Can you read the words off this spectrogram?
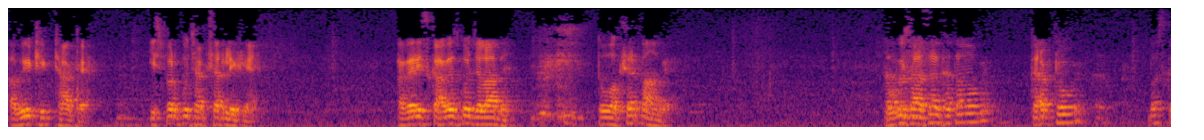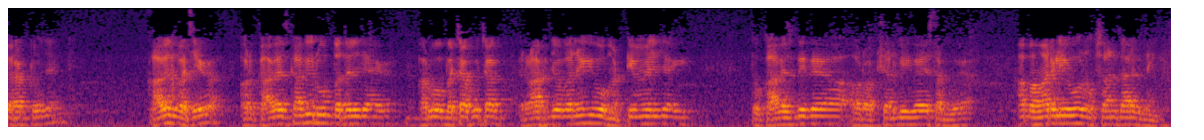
अभी ठीक ठाक है इस पर कुछ अक्षर लिखे। हैं अगर इस कागज़ को जला दें तो वो अक्षर कहाँ गए? वो भी साथ साथ खत्म हो गए करप्ट हो गए। बस करप्ट हो जाएँगे। कागज़ बचेगा और कागज़ का भी रूप बदल जाएगा। और वो बचा कुचा राख जो बनेगी वो मिट्टी में मिल जाएगी। तो कागज़ भी गया और अक्षर भी गए सब गया। अब हमारे लिए वो नुकसानकारक नहीं है।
